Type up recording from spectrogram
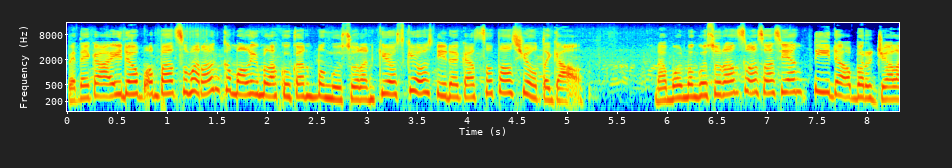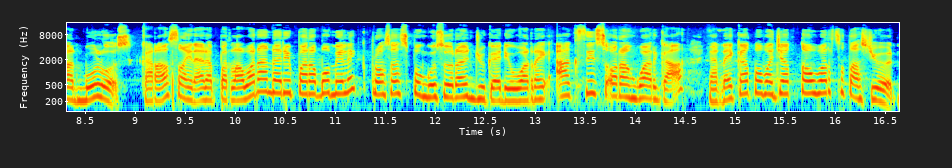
PT KAI Daup 4 Semarang kembali melakukan penggusuran kios-kios di dekat stasiun Tegal. Namun penggusuran selasa siang tidak berjalan mulus karena selain ada perlawanan dari para pemilik, proses penggusuran juga diwarnai aksi seorang warga yang nekat memanjat tower stasiun.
